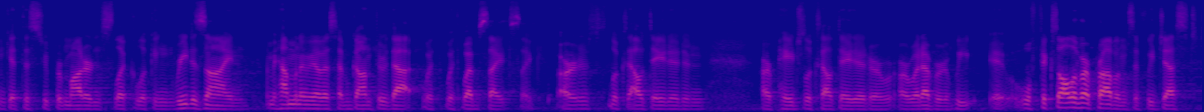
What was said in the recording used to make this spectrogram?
and get this super modern, slick looking redesign. I mean, how many of us have gone through that with, with websites? Like ours looks outdated and our page looks outdated or, or whatever. We, it, we'll fix all of our problems if we just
